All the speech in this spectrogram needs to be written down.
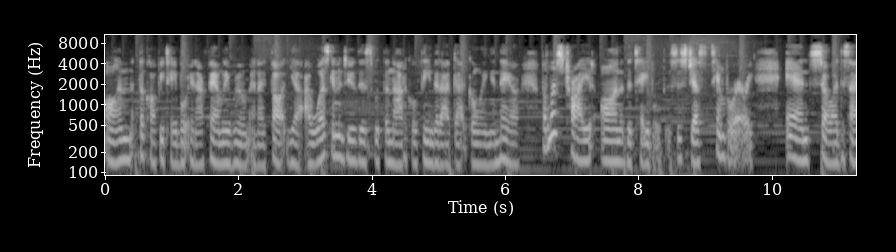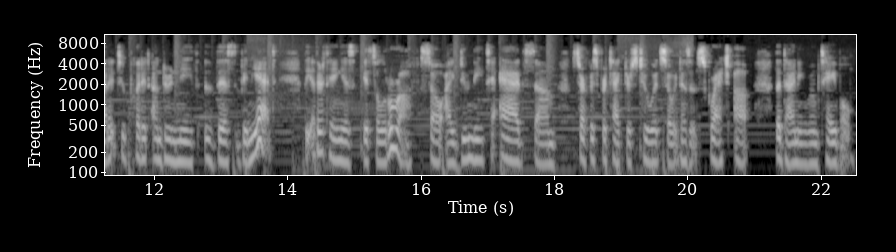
on the coffee table in our family room and I thought yeah I was going to do this with the nautical theme that I've got going in there but let's try it on the table. This is just temporary. And so I decided to put it underneath this vignette. The other thing is it's a little rough so I do need to add some surface protectors to it so it doesn't scratch up the dining room table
